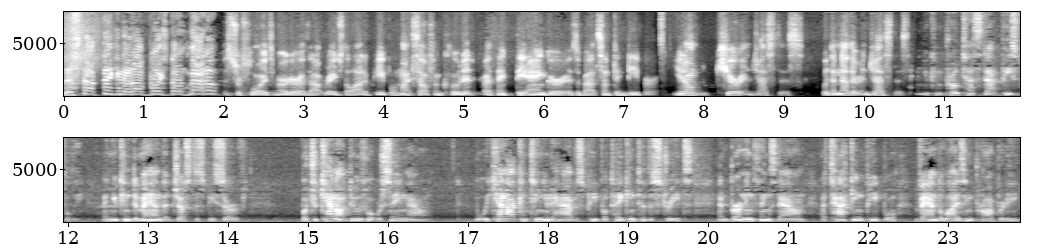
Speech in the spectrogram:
Let's stop thinking that our voice don't matter. Mr. Floyd's murder has outraged a lot of people, myself included. I think the anger is about something deeper. You don't cure injustice with another injustice. And you can protest that peacefully, and you can demand that justice be served. What you cannot do is what we're seeing now. What we cannot continue to have is people taking to the streets and burning things down, attacking people, vandalizing property,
